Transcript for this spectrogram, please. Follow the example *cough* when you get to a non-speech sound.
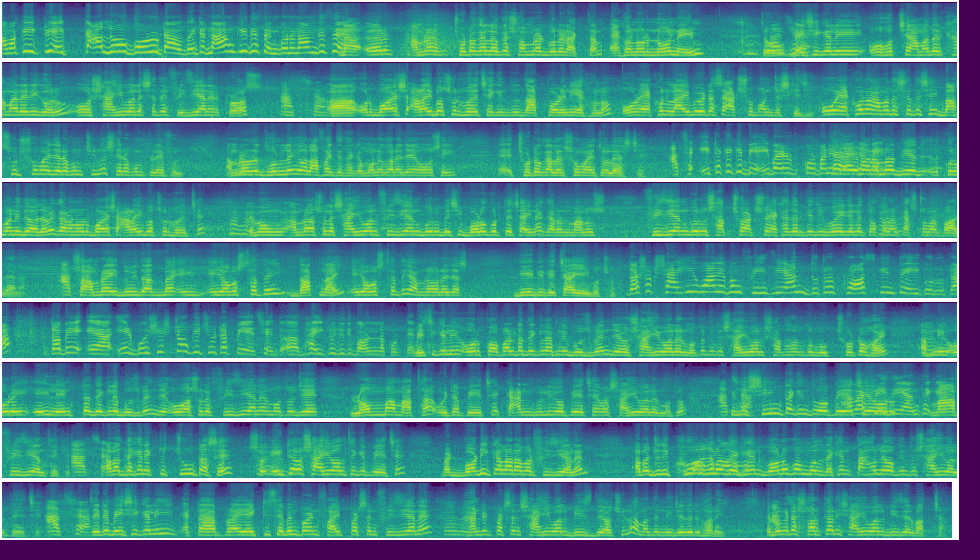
আমাকে একটু এই কালো গরুটা এটা নাম কি দিছেন কোনো নাম দিছেন না ওর আমরা ছোটকালে ওকে সম্রাট বলে রাখতাম এখন ওর নো নেম তো আচ্ছা। বেসিক্যালি ও হচ্ছে আমাদের খামারেরই গরু। ও শাহিওয়ালের সাথে ফ্রিজিয়ানের ক্রস আচ্ছা। ওর বয়স আড়াই বছর হয়েছে কিন্তু দাঁত পড়েনি এখনও। ওর এখন লাইভ ওয়েট আছে আটশো পঞ্চাশ কেজি। ও এখনও আমাদের সাথে সেই বাসুর সময় যেরকম ছিল সেরকম প্লেফুল আমরা ওরা ধরলেই ও লাফাইতে থাকে। মনে করে যে ও সেই ছোটকালের সময় চলে আসছে। আচ্ছা এটাকে কি এবার কোরবানি দেওয়া দেওয়া এবার যাবে? আমরা দিয়ে কোরবানি দেওয়া যাবে কারণ ওর বয়স আড়াই বছর হয়েছে। এবং আমরা আসলে শাহিওয়াল ফ্রিজিয়ান গরু বেশি বড় করতে চাই না কারণ মানুষ ফ্রিজিয়ান গরু সাতশো আটশো এক হাজার কেজি হয়ে গেলে তখন আর কাস্টমার পাওয়া যায় না। আচ্ছা। আমরা এই দুই দাঁত বা এই এই অবস্থাতেই দাঁত নাই এই অবস্থাতেই আমরা ওরা জাস্ট দিয়ে দিতে চাই এই বছর। দর্শক শাহিওয়াল এবং ফ্রিজিয়ান দুটোর ক্রস কিন্তু এই গরুটা তবে এর বৈশিষ্ট্যও কিছুটা পেয়েছে। ভাই একটু যদি বর্ণনা করতেন। বেসিক্যালি ওর কপালটা দেখলে আপনি বুঝবেন যে ও শাহিওয়ালের মতো কিন্তু শাহিওয়াল সাধারণত মুখ ছোট হয়। আপনি ওর এই এই লেন্থটা দেখলে বুঝবেন যে ও আসলে ফ্রিজিয়ানের মতো যে লম্বা মাথা ওইটা পেয়েছে কানগুলিও পেয়েছে আবার শাহিওয়ালের মতো। কিন্তু শিংটা কিন্তু ও পেয়েছে ওর মা ফ্রিজিয়ান থেকে। আচ্ছা, আবার আচ্ছা। দেখেন একটু চুট আছে সো এইটাও শাহিওয়াল থেকে পেয়েছে বাট বডি কালার আবার ফ্রিজিয়ানের। আবার যদি খুরগুলো। দেখেন গলকম্বল দেখেন তাহলেও কিন্তু শাহিওয়াল পেয়েছে। আচ্ছা। তো এটা বেসিক্যালি একটা প্রায় eighty seven point five percent ফ্রিজিয়ানে hundred percent Sahiwal বীজ দেওয়া ছিল আমাদের নিজেদের ঘরেই। এবং এটা সরকারি শাহিওয়াল বীজের বাচ্চা।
